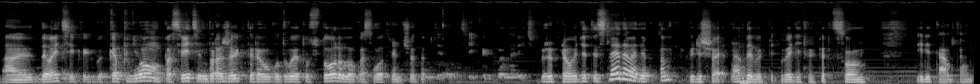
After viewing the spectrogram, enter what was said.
а, давайте как бы копнем, посветим прожектором вот в эту сторону, посмотрим, что там делать. И как бы аналитик уже проводит исследования, а потом как бы решает, надо его переводить в операцион или там, там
